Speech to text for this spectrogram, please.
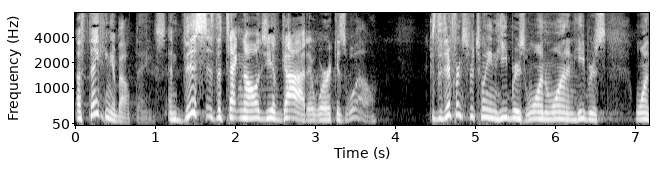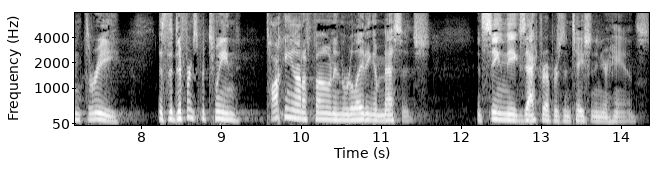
of thinking about things. And this is the technology of God at work as well. Because the difference between Hebrews 1 1 and Hebrews 1 3 is the difference between talking on a phone and relating a message and seeing the exact representation in your hands.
